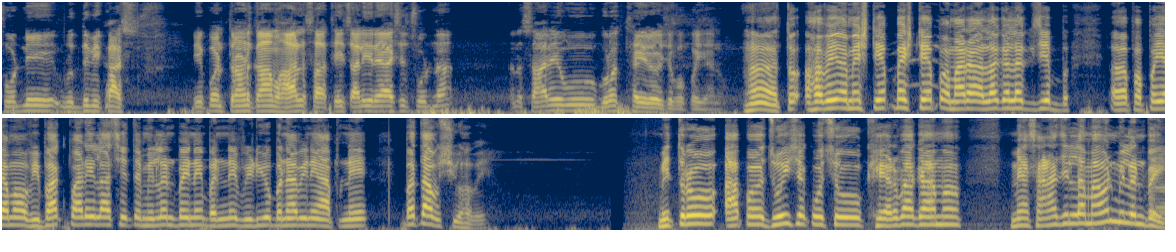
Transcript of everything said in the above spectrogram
છોડની વૃદ્ધિ વિકાસ. એ પણ ત્રણ કામ હાલ સાથે ચાલી રહ્યા છે છોડના. અને સારો એવો ગ્રોથ થઈ રહ્યો છે પપૈયાનો. હા તો હવે અમે સ્ટેપ બાય સ્ટેપ અમારા અલગ અલગ જે પપૈયામાં વિભાગ પાડેલા છે તે મિલનભાઈને બંને વીડિયો બનાવીને આપને બતાવશું હવે. મિત્રો આપ જોઈ શકો છો ખેરવા ગામ મહેસાણા જિલ્લામાં આવે ને મિલનભાઈ?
